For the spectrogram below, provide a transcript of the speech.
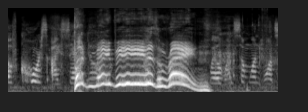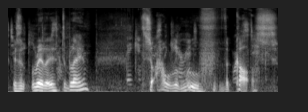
Of course, I said But no. maybe the rain Well, when someone wants to isn't make you do really to blame, they can so I'll remove the the cost.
